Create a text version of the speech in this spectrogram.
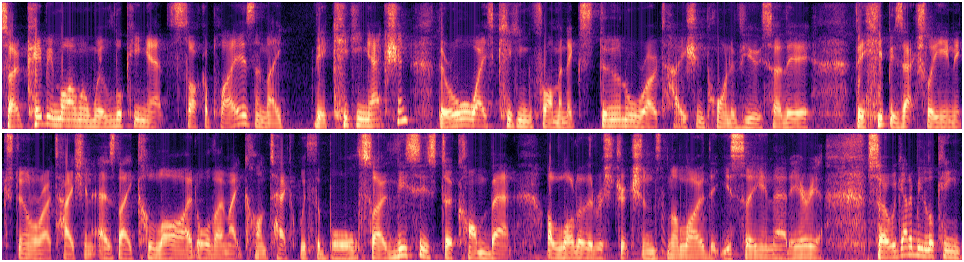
So keep in mind when we're looking at soccer players and they their kicking action, they're always kicking from an external rotation point of view. So their, their hip is actually in external rotation as they collide or they make contact with the ball. So this is to combat a lot of the restrictions and the load that you see in that area. So we're going to be looking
